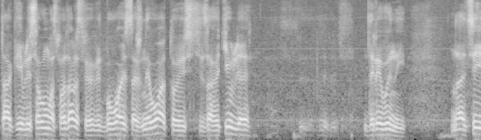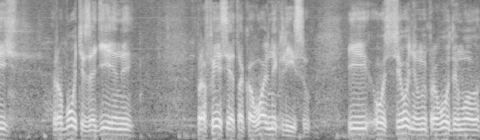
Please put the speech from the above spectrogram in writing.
так і в лісовому господарстві відбуваються жнива, тобто заготівля деревини. На цій роботі задіяна професія така вальник лісу. І ось сьогодні ми проводимо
